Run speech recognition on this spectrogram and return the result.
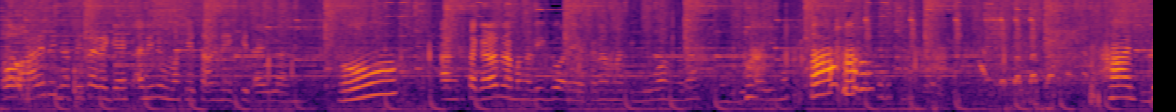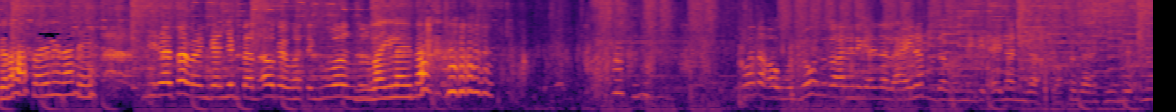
Oh, ano din napita na guys. Ano ni makita ang Naked Island? Oh. Ang kasagaran na mga ligo ano yun, kanang mga tiguwang ra. Magdukay na. Ha, ganahan sa ilin ani. Hindi na tama ang ganyang tanaw kay mga tiguang na. Laylay na. Wala ako mudong sa kanan ng island island. Pagka mag-naked island ga. Waka ga hubo no.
